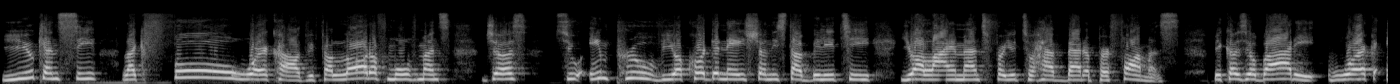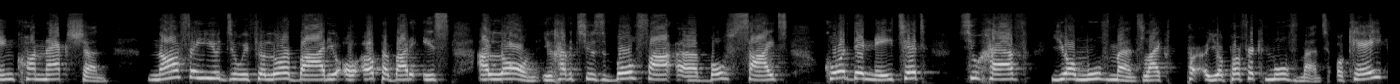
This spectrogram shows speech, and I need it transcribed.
you can see like full workout with a lot of movements just to improve your coordination, stability, your alignment for you to have better performance because your body work in connection Nothing you do with your lower body or upper body is alone. You have to use both, uh, both sides coordinated to have your movement, like per, your perfect movement, okay?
